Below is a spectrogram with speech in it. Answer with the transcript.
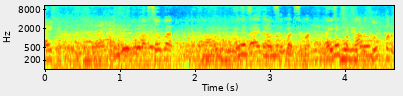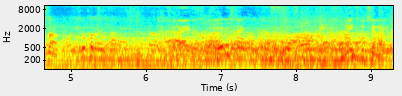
ಆಯ್ತು? Super super. Super super. Super sir. Super ಚೆನ್ನಾಗಿದೆ. ಏನು ಇಷ್ಟ ಆಯ್ತು? ಮೇಕಿಂಗ್ ಚೆನ್ನಾಗಿದೆ.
